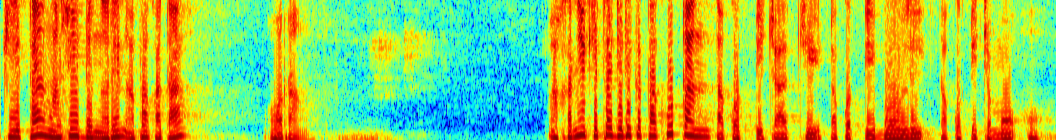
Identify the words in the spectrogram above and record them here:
kita masih dengerin apa kata orang. Akhirnya kita jadi ketakutan, takut dicaci, takut dibully, takut dicemooh.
